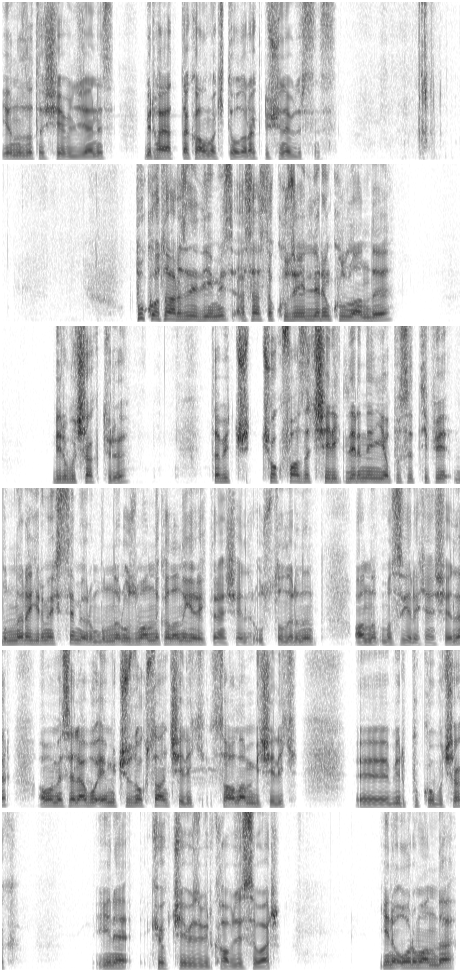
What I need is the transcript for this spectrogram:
yanınızda taşıyabileceğiniz bir hayatta kalma kiti olarak düşünebilirsiniz. Puko tarzı dediğimiz esasında Kuzeylilerin kullandığı bir bıçak türü. Tabii çok fazla çeliklerinin yapısı tipi bunlara girmek istemiyorum. Bunlar uzmanlık alanı gerektiren şeyler. Ustalarının anlatması gereken şeyler. Ama mesela bu M390 çelik sağlam bir çelik. Ee, bir Puko bıçak. Yine kök ceviz bir kabzesi var. Yine ormanda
